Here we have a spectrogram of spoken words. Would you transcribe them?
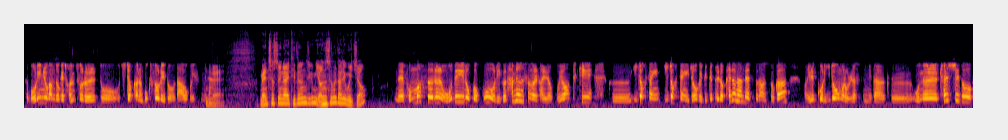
그 모리뉴 감독의 전술을 또 지적하는 목소리도 나오고 있습니다. 네. 맨체스터 유나이티드는 지금 연승을 달리고 있죠. 네, 본머스를 5대2로 꺾고 리그 3연승을 달렸고요. 특히 그 이적생, 이적생이죠. 그 미드필더 페르난데스 선수가 1골 2도움을 올렸습니다. 그 오늘 첼시도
